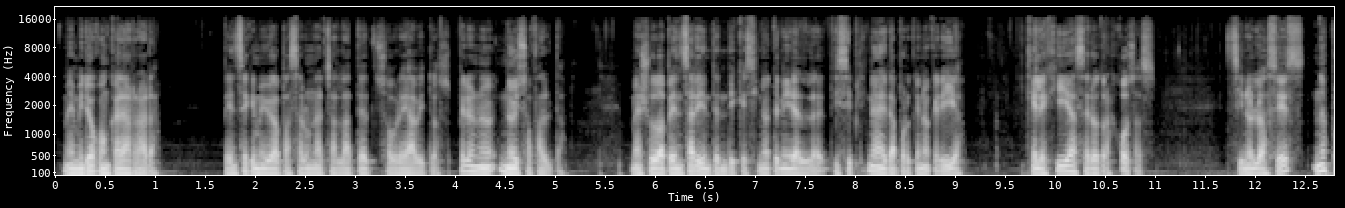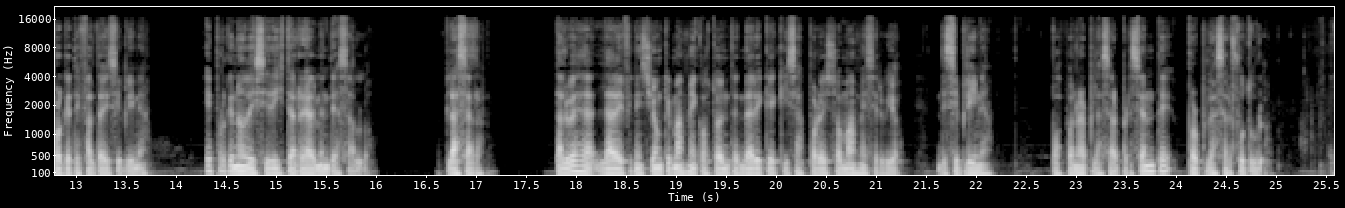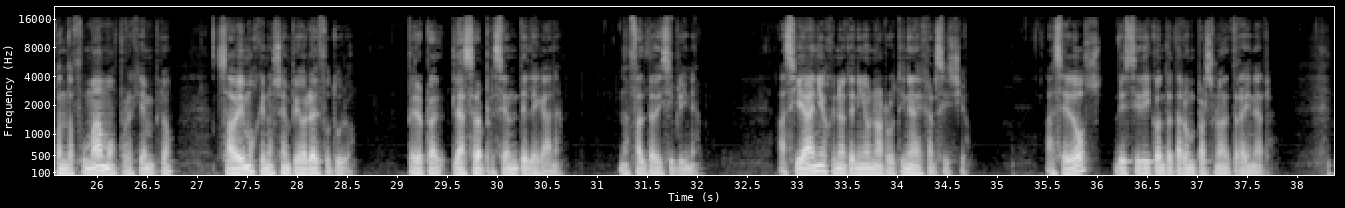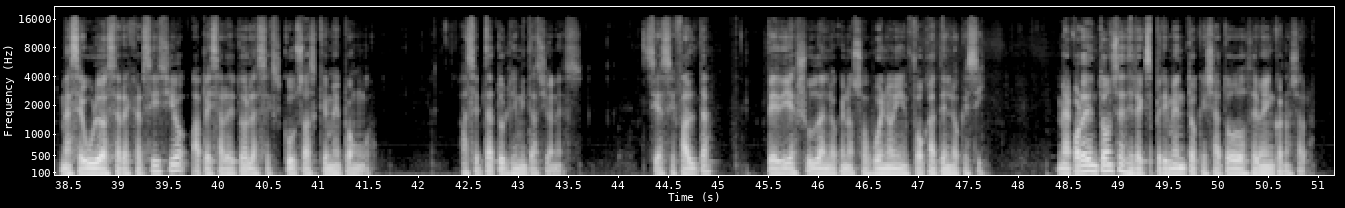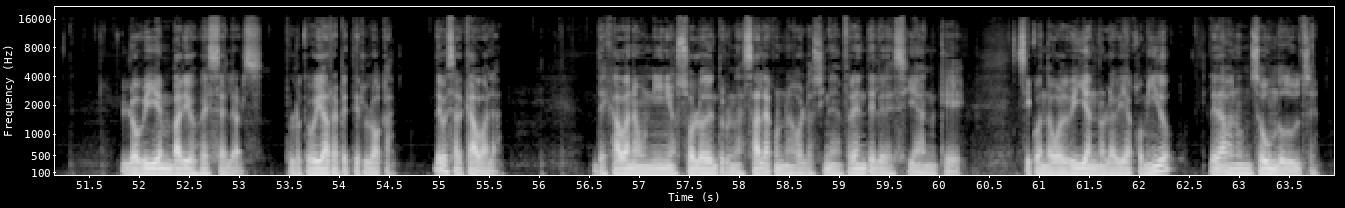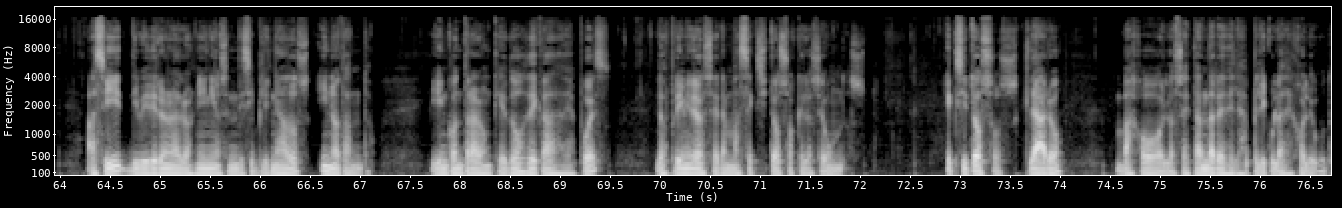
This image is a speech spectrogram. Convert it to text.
Me miró con cara rara. Pensé que me iba a pasar una charla sobre hábitos, pero no, hizo falta. Me ayudó a pensar y entendí que si no tenía la disciplina era porque no quería, que elegía hacer otras cosas. Si no lo haces, no es porque te falta disciplina, es porque no decidiste realmente hacerlo. Placer. Tal vez la definición que más me costó entender y que quizás por eso más me sirvió. Disciplina. Posponer placer presente por placer futuro. Cuando fumamos, por ejemplo, sabemos que nos empeora el futuro, pero el placer presente le gana. Nos falta disciplina. Hacía años que no tenía una rutina de ejercicio. Hace dos decidí contratar un personal trainer. Me aseguro de hacer ejercicio a pesar de todas las excusas que me pongo. Acepta tus limitaciones. Si hace falta, pedí ayuda en lo que no sos bueno y enfócate en lo que sí. Me acordé entonces del experimento que ya todos deben conocer. Lo vi en varios bestsellers, por lo que voy a repetirlo acá. Debe ser cábala. Dejaban a un niño solo dentro de una sala con una golosina enfrente y le decían que, si cuando volvían no lo había comido, le daban un segundo dulce. Así dividieron a los niños en disciplinados y no tanto, y encontraron que dos décadas después, los primeros eran más exitosos que los segundos. Exitosos, claro, bajo los estándares de las películas de Hollywood.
